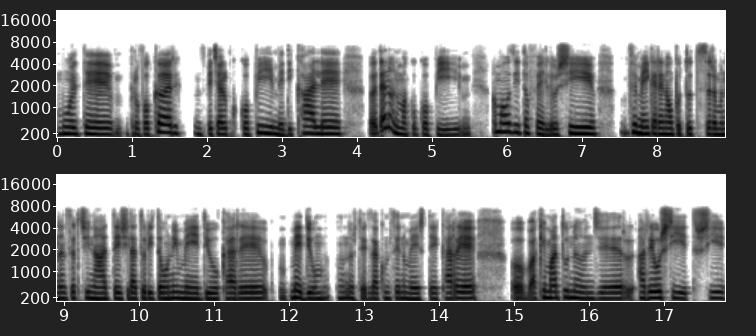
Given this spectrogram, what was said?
multe provocări, în special cu copii, medicale, dar nu numai cu copii. Am auzit o felul și femei care n-au putut să rămână însărcinate și datorită unui mediu care, medium, nu știu exact cum se numește, care uh, a chemat un înger, a reușit și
